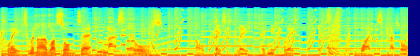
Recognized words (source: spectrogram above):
glitch when I was on the last levels. Well, basically, technically, it's the widest castle.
